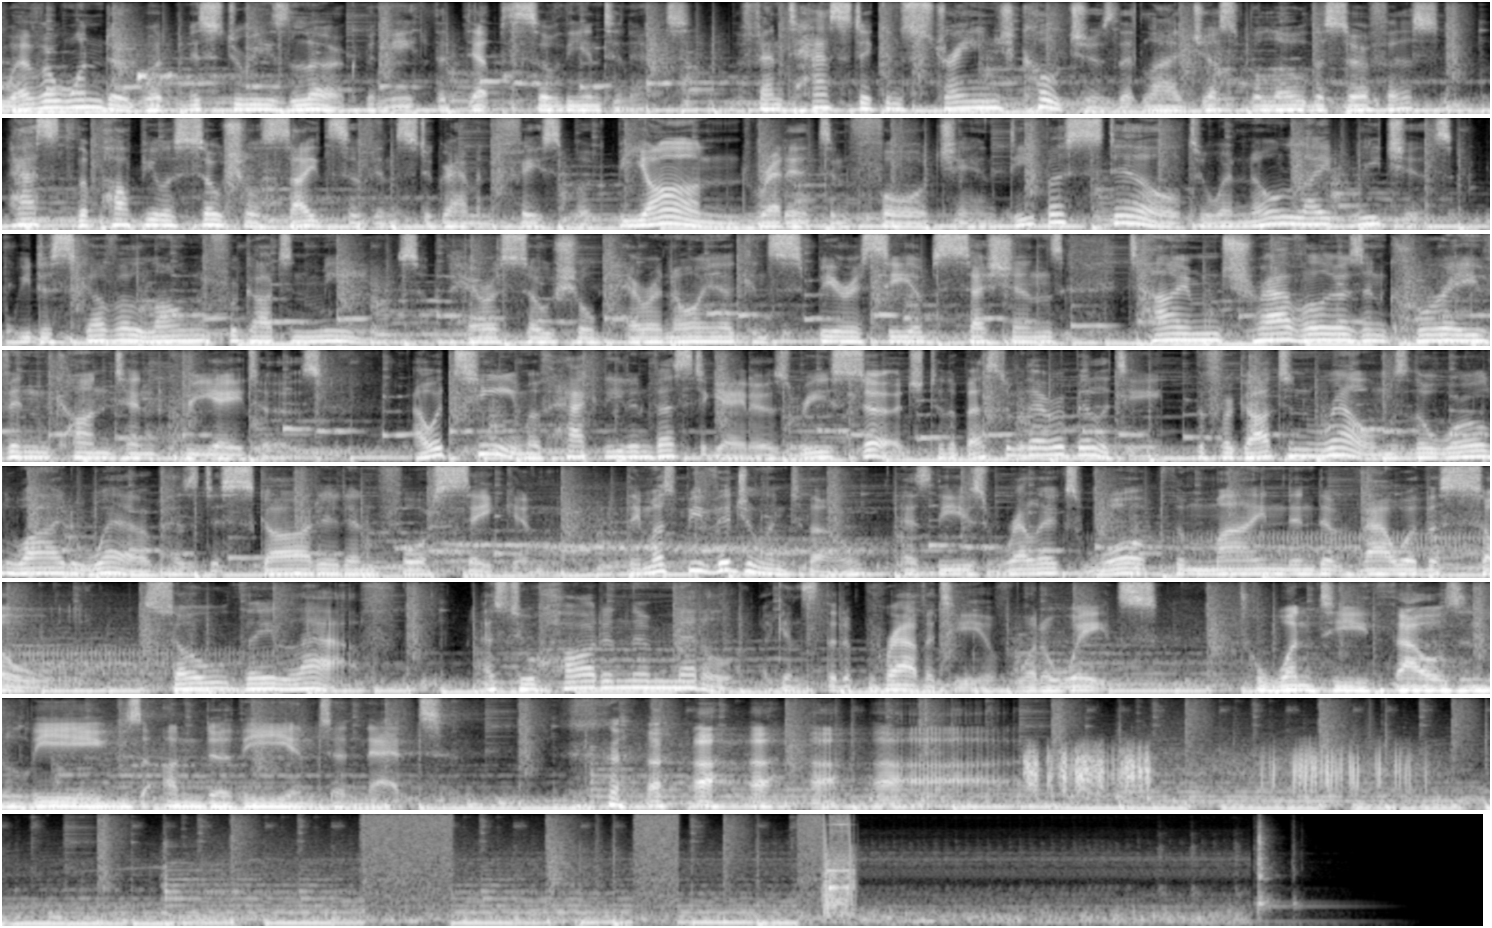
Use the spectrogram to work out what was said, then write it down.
you ever wondered what mysteries lurk beneath the depths of the internet? The fantastic and strange cultures that lie just below the surface? Past the popular social sites of Instagram and Facebook, beyond Reddit and 4chan, deeper still to where no light reaches, we discover long forgotten memes, parasocial paranoia, conspiracy obsessions, time travelers, and craven content creators. Our team of hackneyed investigators research to the best of their ability the forgotten realms the World Wide Web has discarded and forsaken. They must be vigilant, though, as these relics warp the mind and devour the soul. So they laugh, as to harden their mettle against the depravity of what awaits 20,000 leagues under the internet.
